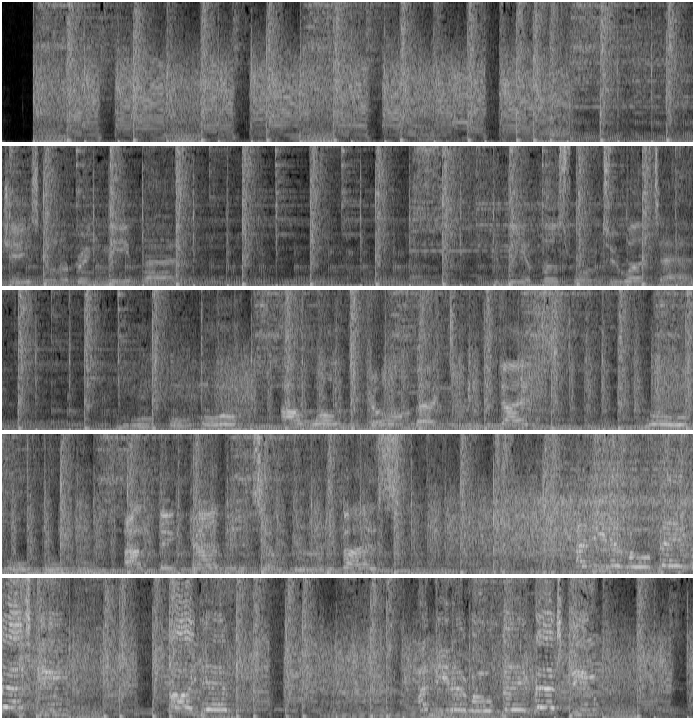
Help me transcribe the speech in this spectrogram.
Plus one to attack. Whoa, oh, oh, I want to come back to the dice. Whoa, oh, oh, oh, I think I need some good advice. I need a roleplay rescue. Oh yeah. I need a roleplay rescue.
